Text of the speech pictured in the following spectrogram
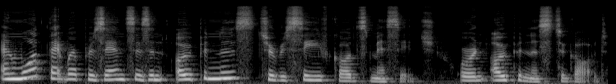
and what that represents is an openness to receive God's message or an openness to God.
